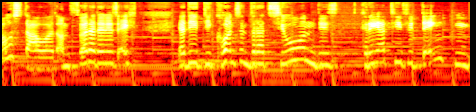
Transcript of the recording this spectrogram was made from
Ausdauer, dann fördert das echt ja, die, die Konzentration, das kreative Denken.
